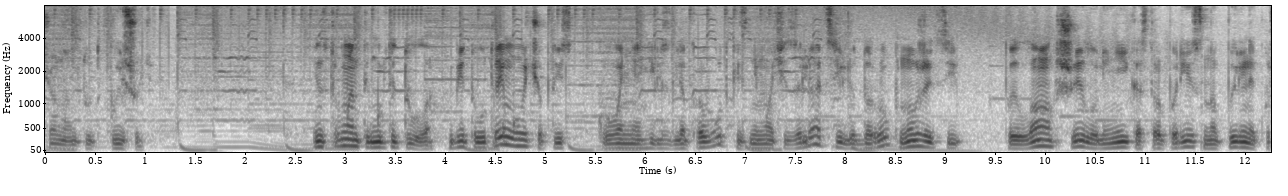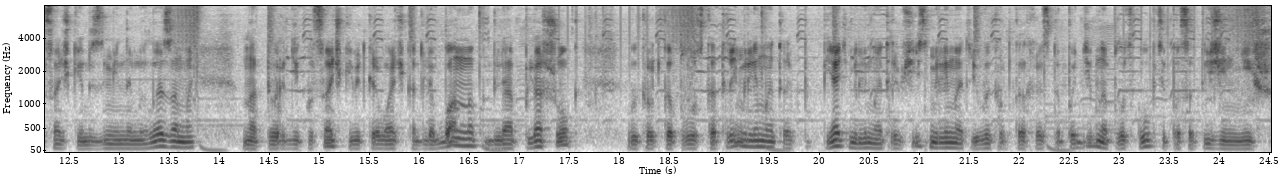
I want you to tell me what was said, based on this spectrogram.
що нам тут пишуть. Інструменти мультитула. Бітоутримувач, обтискування гільз для проводки, знімач ізоляції, льодоруб, ножиці, пила, шило, лінійка, стропоріз, напильник, кусачки з змінними лезами, на тверді кусачки, відкривачка для банок, для пляшок, викрутка плоска 3 мм, 5 мм, 6 мм, викрутка хрестоподібна, плоскогубці, пасатижі ніж.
